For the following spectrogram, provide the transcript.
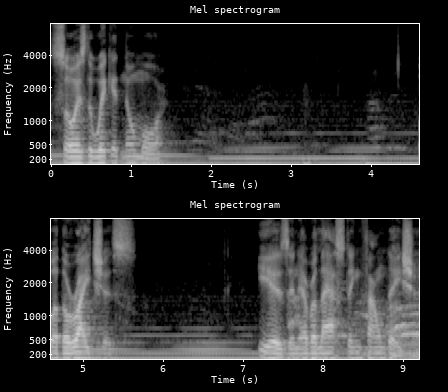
so is the wicked no more, but the righteous is an everlasting foundation.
